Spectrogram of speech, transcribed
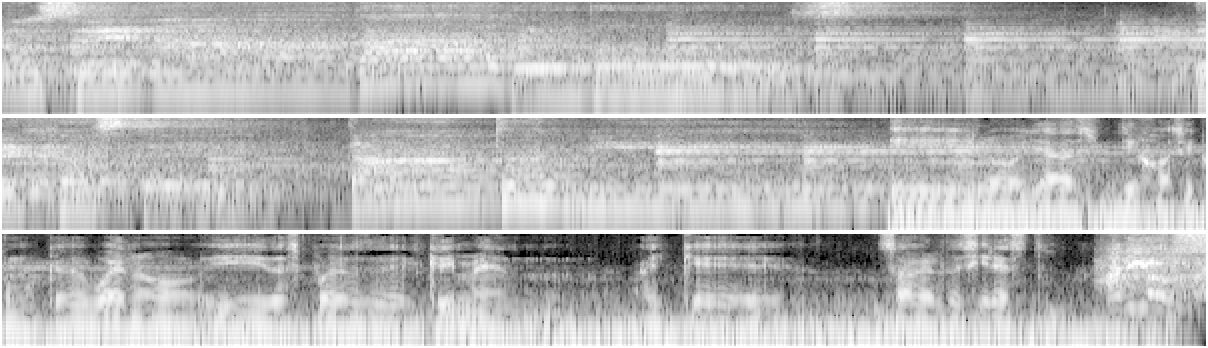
No sé nada de vos. Dejaste tanto luego ya dijo así como que, bueno, y después del crimen hay que saber decir esto. ¡Adiós!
